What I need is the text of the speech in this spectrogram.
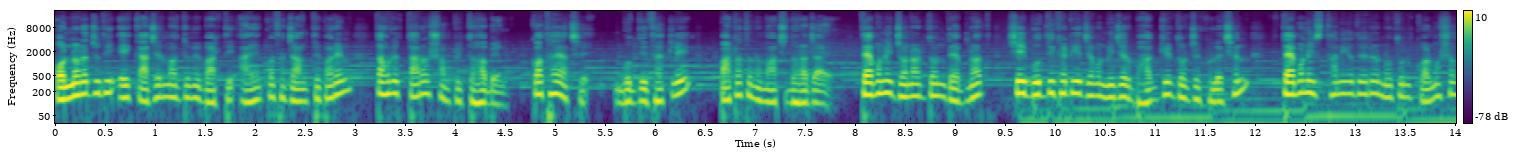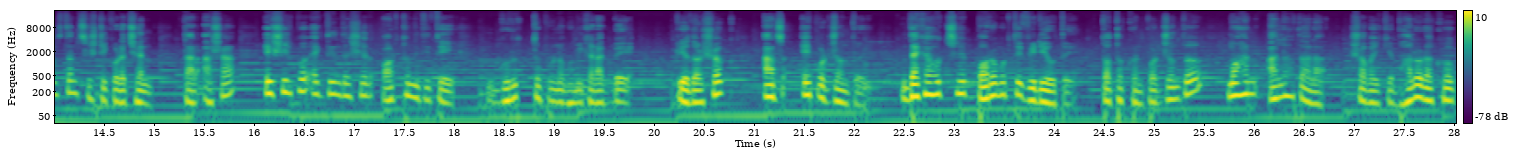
অন্যরা যদি এই কাজের মাধ্যমে বাড়তি আয়ের কথা জানতে পারেন, তাহলে তারাও সম্পৃক্ত হবেন। কথায় আছে, বুদ্ধি থাকলে পাটাতনে মাছ ধরা যায়। তেমনি জনার্দন দেবনাথ সেই বুদ্ধি খাটিয়ে যেমন নিজের ভাগ্যের দরজা খুলেছেন তেমনি স্থানীয়দেরও নতুন কর্মসংস্থান সৃষ্টি করেছেন। তার আশা, এই শিল্প একদিন দেশের অর্থনীতিতে গুরুত্বপূর্ণ ভূমিকা রাখবে। প্রিয় দর্শক, আজ এ পর্যন্তই। দেখা হচ্ছে পরবর্তী ভিডিওতে। ততক্ষণ পর্যন্ত মহান আল্লাহ তালা সবাইকে ভালো রাখুক,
